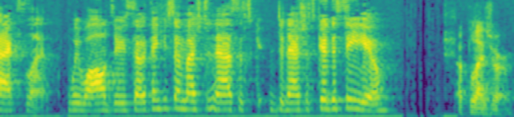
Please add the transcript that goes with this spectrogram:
Excellent. We will all do so. Thank you so much, Dinesh. It's, Dinesh, it's good to see you. A pleasure.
